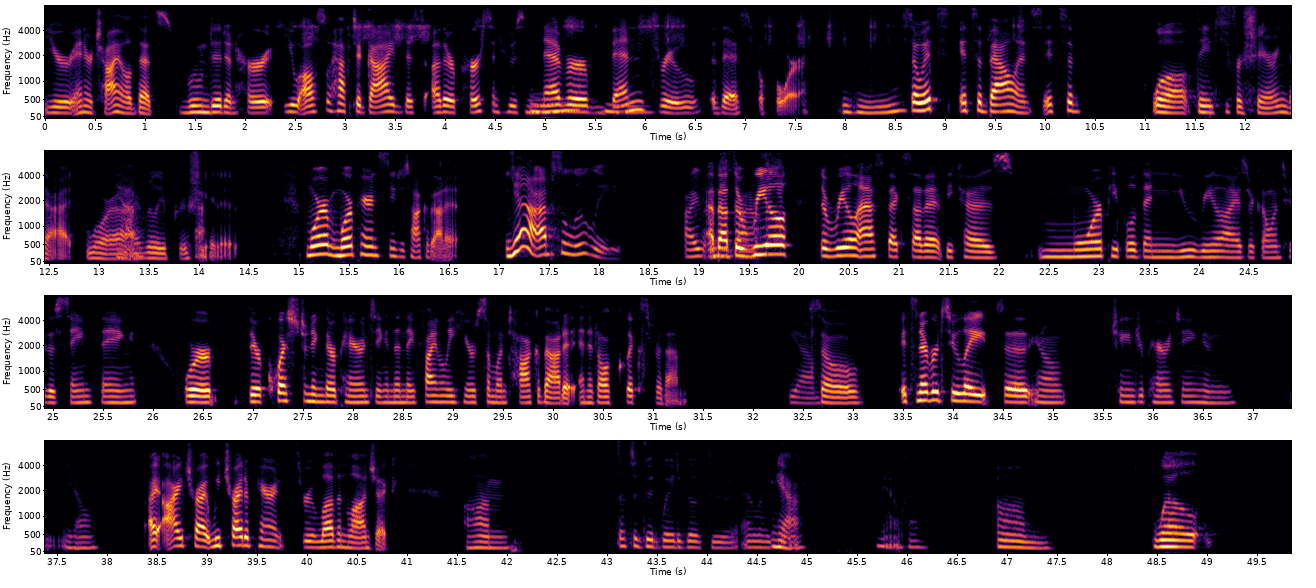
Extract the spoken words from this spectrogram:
your inner child that's wounded and hurt, you also have to guide this other person who's never been Mhm. through this before. Mhm. So it's it's a balance. It's a well thank you for sharing that laura Yeah. i really appreciate it more more parents need to talk about it. yeah absolutely I, about the real the real aspects of it because more people than you realize are going through the same thing or they're questioning their parenting and then they finally hear someone talk about it and it all clicks for them. yeah So it's never too late to, you know, change your parenting and you know, I I try we try to parent through love and logic. Um that's a good way to go through it i like it. yeah. Yeah. Okay. Um. Well,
